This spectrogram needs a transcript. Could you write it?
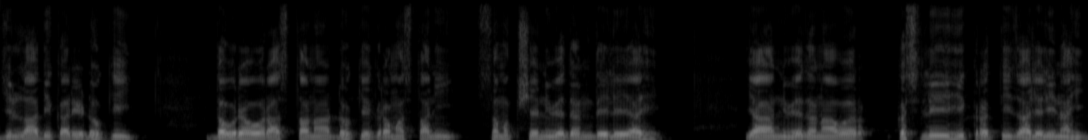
जिल्हाधिकारी ढोकी दौऱ्यावर असताना ढोके ग्रामस्थांनी समक्ष निवेदन दिले आहे. या निवेदनावर कसलीही कृती झालेली नाही.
